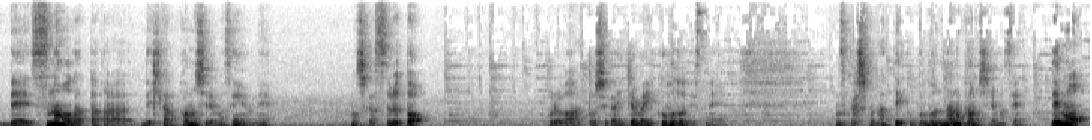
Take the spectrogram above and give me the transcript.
で素直だったからできたのかもしれませんよね。もしかするとこれは年がいけばいくほどですね難しくなっていく部分なのかもしれません。でも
